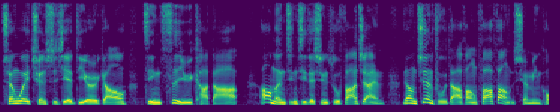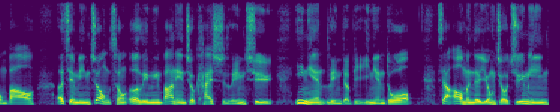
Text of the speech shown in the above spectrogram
成为全世界第二高，仅次于卡达。澳门经济的迅速发展，让政府大方发放全民红包，而且民众从二零零八年就开始领取，一年领的比一年多。像澳门的永久居民，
